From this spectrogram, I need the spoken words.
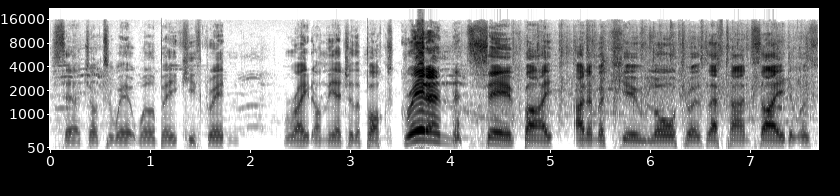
Sarah jogs away, it will be. Keith Graydon right on the edge of the box. Graydon! It's saved by Adam McHugh low to his left hand side. It was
